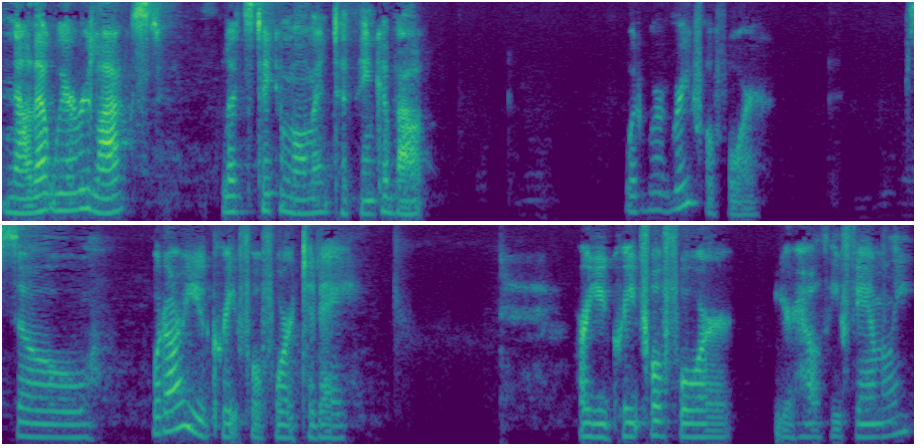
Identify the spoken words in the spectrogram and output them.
now that we're relaxed, let's take a moment to think about what we're grateful for. So, what are you grateful for today? Are you grateful for your healthy family?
